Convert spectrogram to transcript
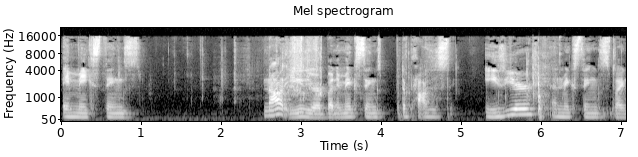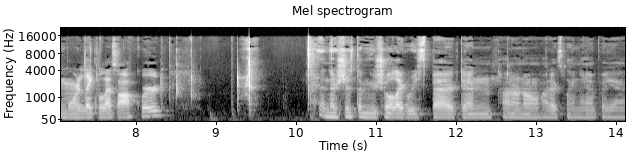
it makes things not easier, but it makes things the process easier and makes things like more like less awkward and there's just a mutual like respect and I don't know how to explain it, but yeah.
